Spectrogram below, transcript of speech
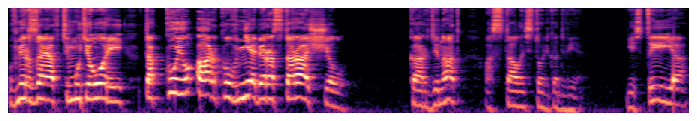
вмерзая в тьму теорий, такую арку в небе растаращил. Координат осталось только две. Есть ты и я,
